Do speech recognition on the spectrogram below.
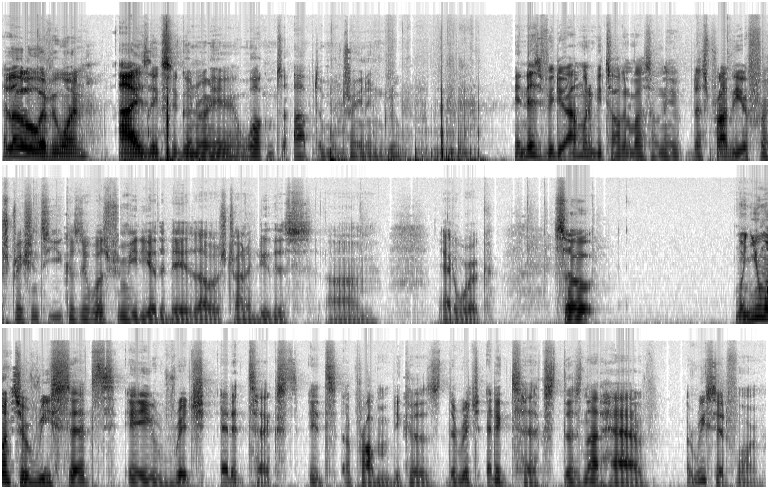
Hello everyone, Isaac Sagunra here. Welcome to Optimal Training Group. In this video, I'm going to be talking about something that's probably a frustration to you because it was for me the other day as I was trying to do this um, at work. So when you want to reset a rich edit text, it's a problem because the rich edit text does not have a reset form.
